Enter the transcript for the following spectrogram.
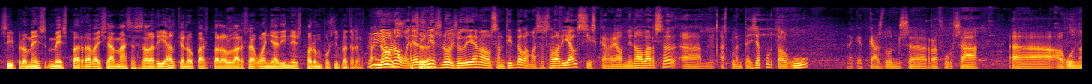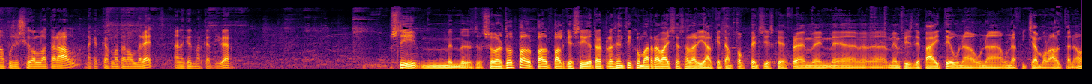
Sí, però més, més per rebaixar massa salarial que no pas per al Barça guanyar diners per un possible traspàs. No, no, guanyar Això de- diners no, jo deia en el sentit de la massa salarial, si és que realment el Barça eh, es planteja portar algú, en aquest cas doncs, eh, reforçar eh, alguna posició del lateral, en aquest cas lateral dret, en aquest mercat d'hivern. Sí, mm, sobretot pel, pel, pel que sí, representi com a rebaixa salarial, que tampoc pensis que Mem- Mem- Memphis Depay té una, una, una fitxa molt alta, no?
